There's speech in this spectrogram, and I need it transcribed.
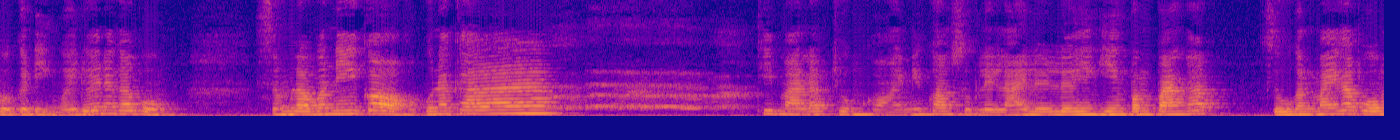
กดกระดิ่งไว้ด้วยนะครับผมสำหรับวันนี้ก็ขอบคุณนะครับ ที่มารับชมขอให้มีความสุขหลายๆเลยๆเฮงๆปังๆครับ สู่กันไหมครับผม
